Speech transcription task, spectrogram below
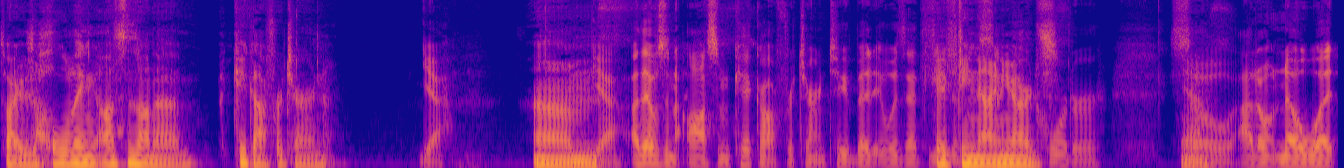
sorry, it was holding. Is on a kickoff return. Yeah, Um, yeah, Uh, that was an awesome kickoff return too. But it was at the end of the yards. quarter, so I don't know what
